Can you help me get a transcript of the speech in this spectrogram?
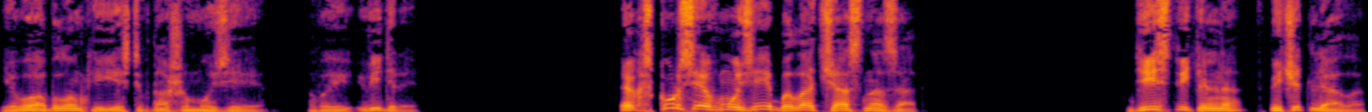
Его обломки есть в нашем музее. Вы видели? Экскурсия в музей была час назад. Действительно, впечатляла.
